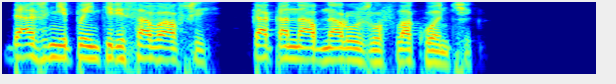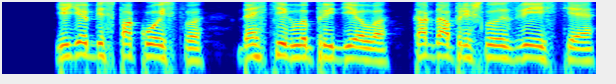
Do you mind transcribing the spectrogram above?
даже не поинтересовавшись, как она обнаружила флакончик. Ее беспокойство достигло предела, когда пришло известие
